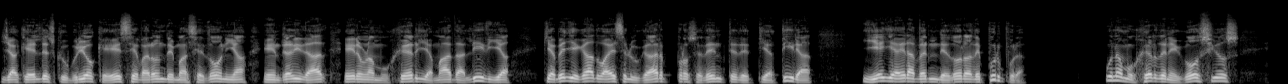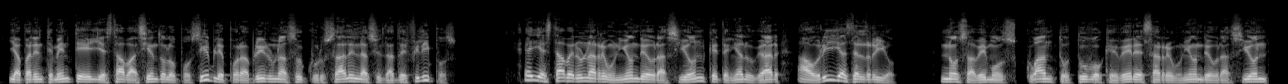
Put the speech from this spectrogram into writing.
ya que él descubrió que ese varón de Macedonia en realidad era una mujer llamada Lidia, que había llegado a ese lugar procedente de Tiatira, y ella era vendedora de púrpura. Una mujer de negocios, y aparentemente ella estaba haciendo lo posible por abrir una sucursal en la ciudad de Filipos. Ella estaba en una reunión de oración que tenía lugar a orillas del río. No sabemos cuánto tuvo que ver esa reunión de oración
